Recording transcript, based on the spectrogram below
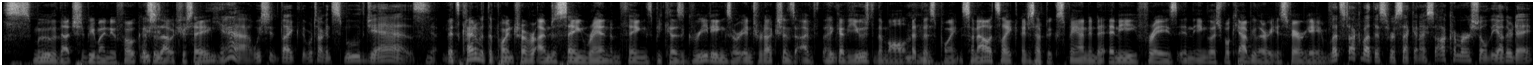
Smooth. That should be my new focus. should- Is that what you're saying? Yeah, we should, like, we're talking smooth jazz. Yeah. It's kind of at the point, Trevor. I'm just saying random things because greetings or introductions, I've I think I've used them all at mm-hmm. this point. So now it's like I just have to expand into any phrase in the English vocabulary is fair game. Let's talk about this for a second. I saw a commercial the other day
